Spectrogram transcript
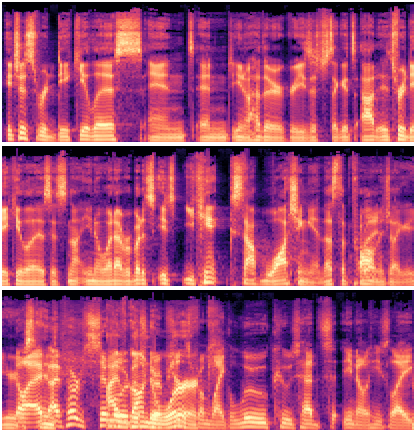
it's just ridiculous and and you know, Heather agrees. It's just like it's out it's ridiculous. It's not, you know, whatever. But it's it's you can't stop watching it. That's the problem. It's like you're No, I've, I've heard similar I've gone to work. Mm-hmm. from like Luke, who's had, you know, he's like,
